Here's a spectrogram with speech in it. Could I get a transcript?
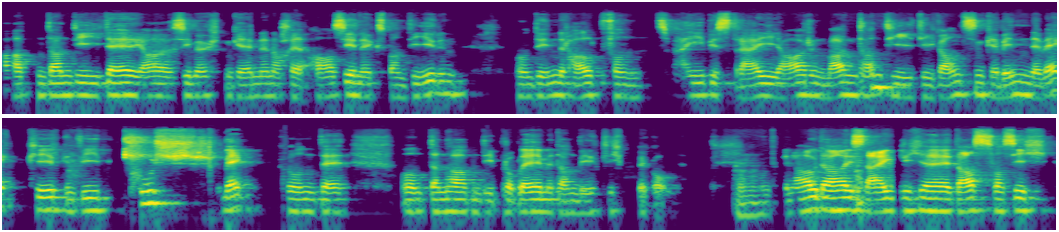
hatten dann die Idee, ja, sie möchten gerne nach Asien expandieren. Und innerhalb von zwei bis drei Jahren waren dann die, die ganzen Gewinne weg, irgendwie push weg. Und, äh, und dann haben die Probleme dann wirklich begonnen. Mhm. Und genau da ist eigentlich äh, das, was ich äh,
